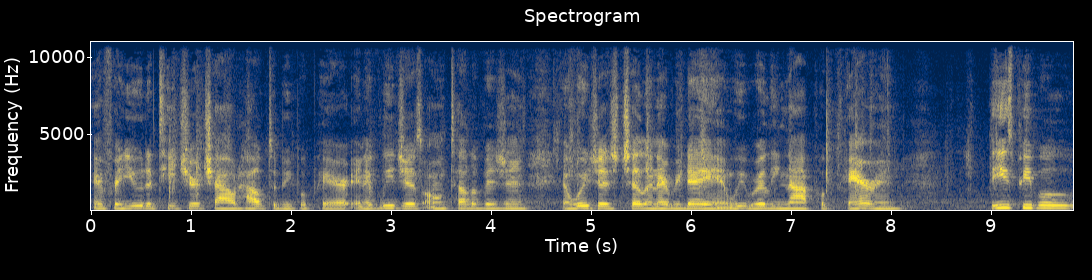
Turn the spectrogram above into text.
and for you to teach your child how to be prepared and if we just on television and we just chilling every day and we really not preparing these people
